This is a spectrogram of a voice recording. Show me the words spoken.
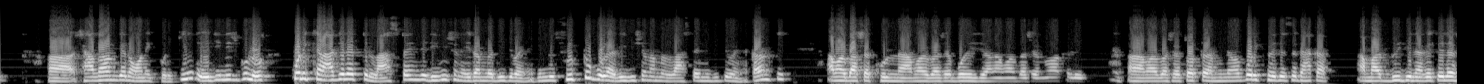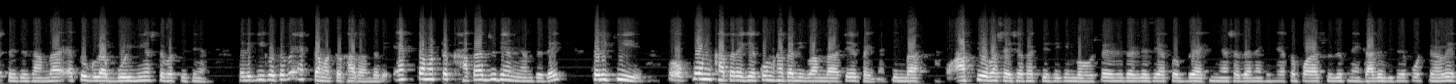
সাধারণ জ্ঞান অনেক পড়ি। কিন্তু এই জিনিসগুলো পরীক্ষার আগের একটা লাস্ট টাইম যে রিভিশন এটা আমরা দিতে পারি না। কিন্তু সূত্রগুলা রিভিশন আমরা লাস্ট টাইমে দিতে পারি না। কারণ কি? আমার বাসা খুলনা, আমার বাসা বরিশাল, আমার বাসা নোয়াখালী, আমার বাসা চট্টগ্রাম আমার পরীক্ষা হইতেছে ঢাকা। আমার দুই দিন আগে চলে আসতে হইতেছে, আমরা এতগুলা বই নিয়ে আসতে পারতেছি না। তাহলে কি করতে হবে? একটা মাত্র খাতা আনতে হবে। একটা মাত্র খাতা যদি আমি আনতে যাই, তাহলে কি? কোন খাতা রেখে কোন খাতা নিব আমরা টের পাই না। কিংবা আত্মীয় বাসায় এসে থাকতেছি, কিংবা হোস্টেলে এসে থাকতেছি, এত ব্যাগ নিয়ে আসা যায় না কিন্তু এত পড়ার সুযোগ নেই গাড়ির ভিতরে পড়তে হবে।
